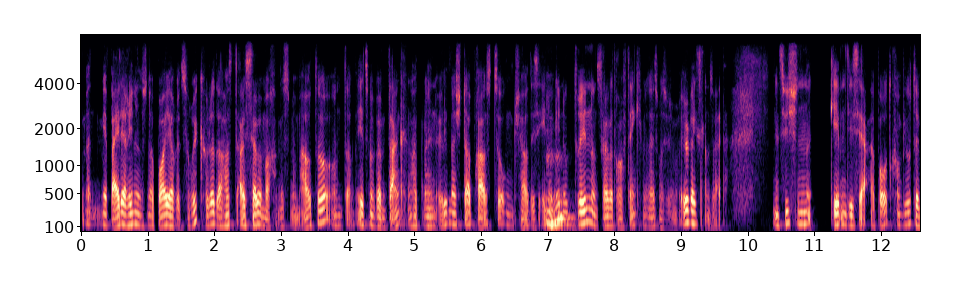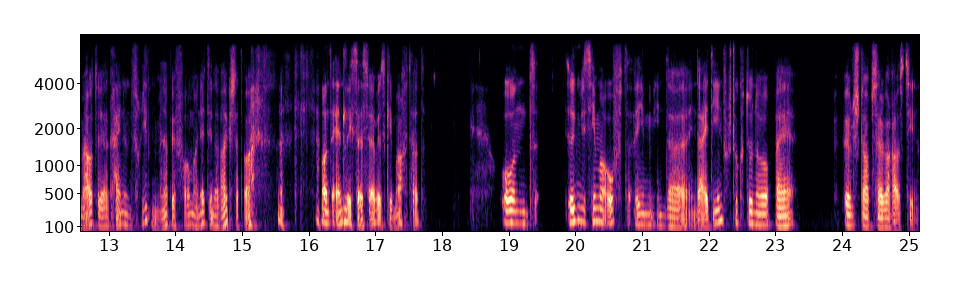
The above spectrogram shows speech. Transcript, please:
wir beide erinnern uns noch ein paar Jahre zurück, oder? Da hast du alles selber machen müssen mit dem Auto und jetzt mal beim Tanken hat man einen Ölmessstab rausgezogen, geschaut, ist eh noch mhm. genug drin und selber darauf denken, jetzt muss ich wieder mal Öl wechseln und so weiter. Inzwischen geben diese Bordcomputer im Auto ja keinen Frieden mehr, bevor man nicht in der Werkstatt war und endlich sein Service gemacht hat. Und irgendwie sind wir oft in der, in der IT-Infrastruktur nur bei Ölstab selber rausziehen.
